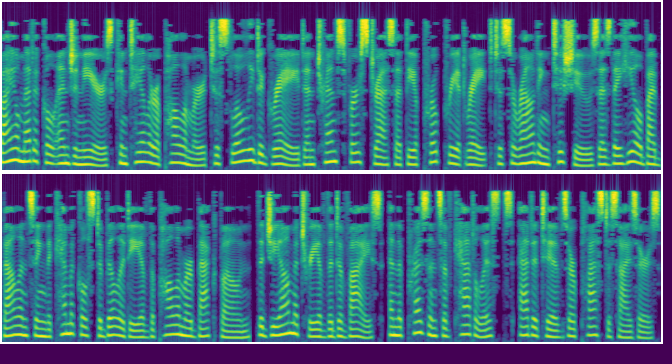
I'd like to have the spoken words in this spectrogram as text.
Biomedical engineers can tailor a polymer to slowly degrade and transfer stress at the appropriate rate to surrounding tissues as they heal by balancing the chemical stability of the polymer backbone, the geometry of the device, and the presence of catalysts, additives or plasticizers.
